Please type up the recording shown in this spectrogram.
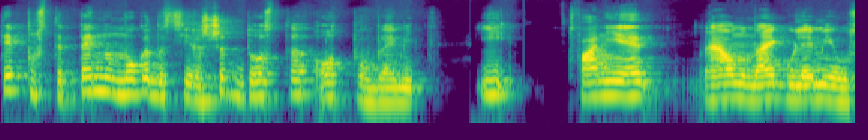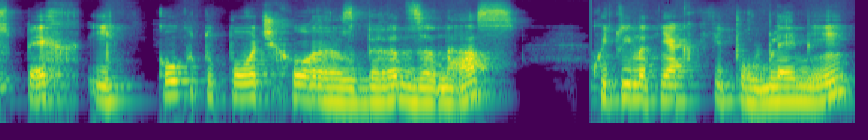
те постепенно могат да си решат доста от проблемите. И това ни е реално най-големия успех и колкото повече хора разберат за нас, които имат някакви проблеми,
